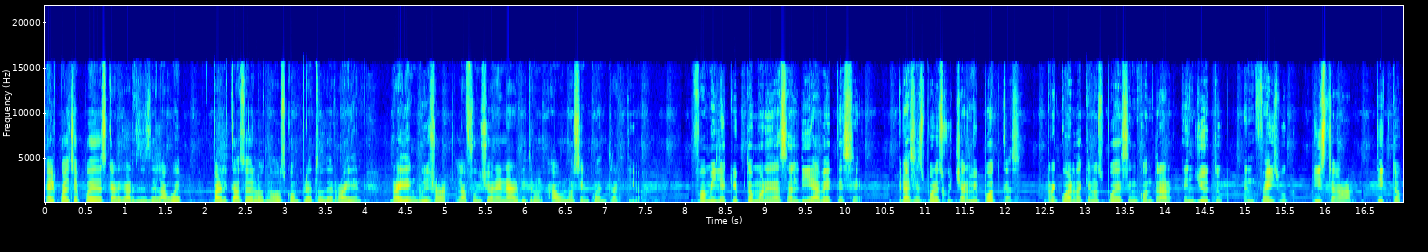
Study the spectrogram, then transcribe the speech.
el cual se puede descargar desde la web. Para el caso de los nodos completos de Raiden, Raiden Wizard, la función en Arbitrum aún no se encuentra activa. Familia Criptomonedas al Día BTC. Gracias por escuchar mi podcast. Recuerda que nos puedes encontrar en YouTube, en Facebook, Instagram, TikTok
